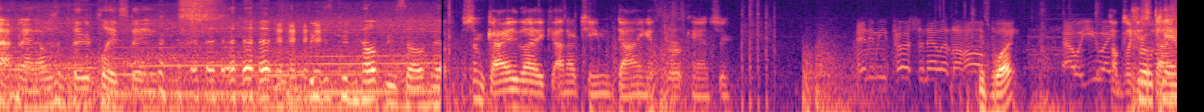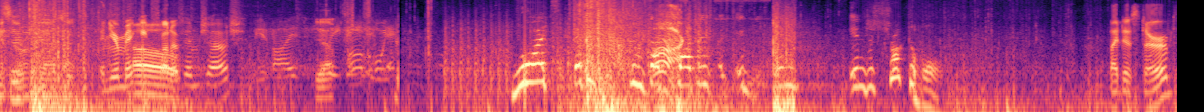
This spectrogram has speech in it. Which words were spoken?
Yeah, man, I was in third place, dang. you just couldn't help yourself, man. Some guy like on our team dying of throat cancer. He's what? Sounds like Throat he's dying cancer? of throat cancer. And you're making Oh. fun of him, Josh? Yeah. What? That is, dude, that Fuck. stuff is in, in, indestructible. By disturbed?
